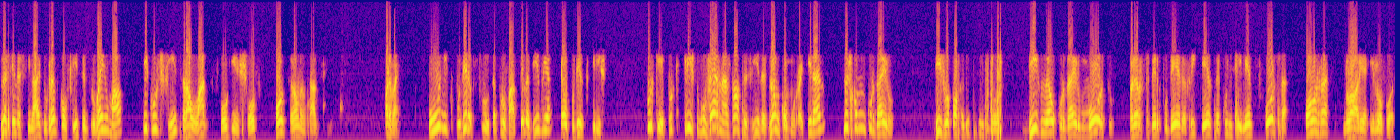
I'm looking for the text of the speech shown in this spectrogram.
nas cenas finais do grande conflito entre o bem e o mal, e cujo fim será o lago de fogo e enxofre, onde serão lançados vivos. Ora bem, o único poder absoluto aprovado pela Bíblia é o poder de Cristo. Porquê? Porque Cristo governa as nossas vidas não como um rei tirano, mas como um cordeiro. Diz o Apocalipse 22. Digno é o cordeiro morto para receber poder, riqueza, conhecimento, força, honra, glória e louvor.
